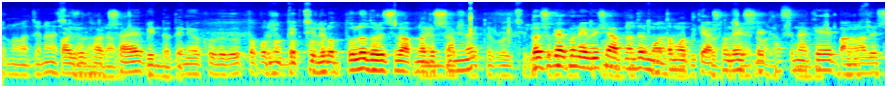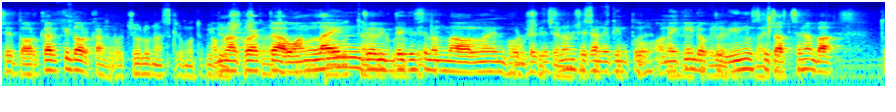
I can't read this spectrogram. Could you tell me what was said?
ধন্যবাদ জানাই ফয়জুল হক সাহেব তিনিও খুবই গুরুত্বপূর্ণ তথ্যগুলো তুলে ধরেছিল আপনাদের সামনে। দর্শক এখন এ বিষয়ে আপনাদের মতামত কি? আসলে শেখ হাসিনাকে বাংলাদেশে দরকার কি দরকার না? চলুন আজকের মতো আমরা কয়েকটা অনলাইন জরিপ দেখেছিলাম বা অনলাইন ভোট দেখেছিলাম সেখানে কিন্তু অনেকেই ডক্টর ইউনুসকে চাচ্ছে না বা তো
